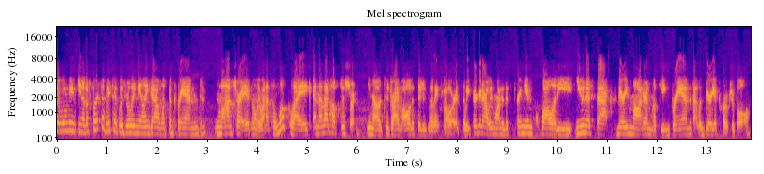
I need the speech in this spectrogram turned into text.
so when we you know the first step we took was really nailing down what the brand mantra is and what we want it to look like. And then that helped just you know to drive all decisions moving forward. So we figured out we wanted this premium quality unisex very modern looking brand that was very approachable.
